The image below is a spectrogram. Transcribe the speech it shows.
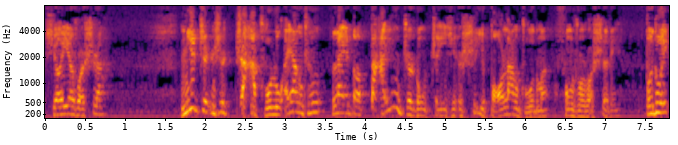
小爷说是啊。”你真是炸出洛阳城，来到大营之中，真心实意保狼主的吗？冯叔说：“是的。”不对，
